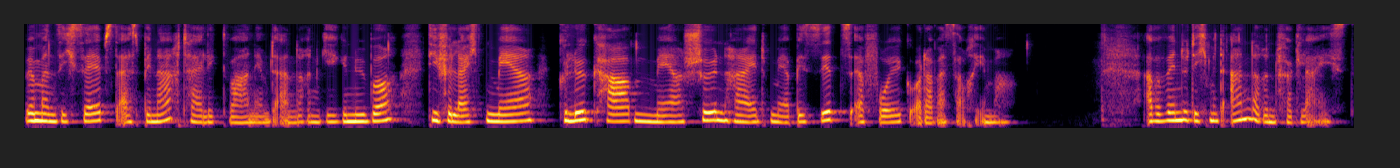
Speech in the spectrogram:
wenn man sich selbst als benachteiligt wahrnimmt anderen gegenüber, die vielleicht mehr Glück haben, mehr Schönheit, mehr Besitz, Erfolg oder was auch immer. Aber wenn du dich mit anderen vergleichst,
